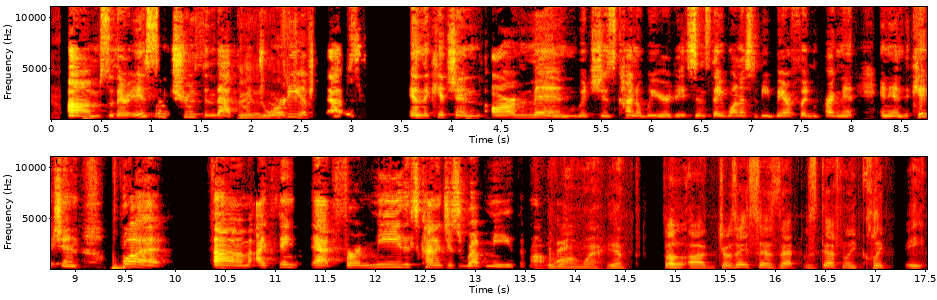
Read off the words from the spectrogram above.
Yeah. Um, so there is some truth in that. The yeah, majority of chefs in the kitchen are men, which is kind of weird eh, since they want us to be barefoot and pregnant and in the kitchen. But um, I think that for me, this kind of just rubbed me the wrong the way. wrong way, yeah. So uh, Jose says that was definitely clickbait.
